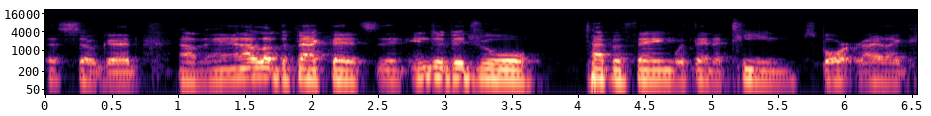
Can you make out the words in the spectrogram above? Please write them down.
That's so good. Um, and I love the fact that it's an individual type of thing within a team sport, right? Like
